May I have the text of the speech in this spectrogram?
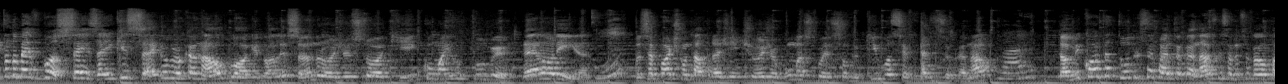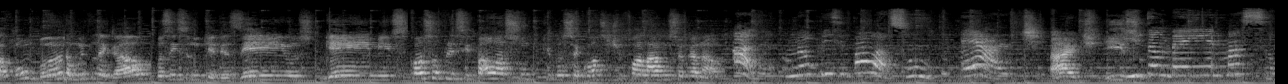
aí, tudo bem com vocês aí que seguem o meu canal, o blog do Alessandro? Hoje eu estou aqui com uma youtuber, né Laurinha? Sim. Você pode contar pra gente hoje algumas coisas sobre o que você faz no seu canal? Claro. Então me conta tudo que você faz no seu canal, porque sabendo que seu canal tá bombando, tá muito legal. Você ensina o que? Desenhos, games. Qual é o seu principal assunto que você gosta de falar no seu canal? Olha, o meu principal assunto é arte. Arte, E isso. também animação.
